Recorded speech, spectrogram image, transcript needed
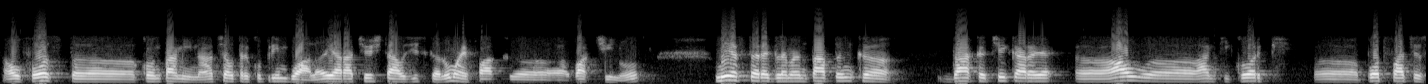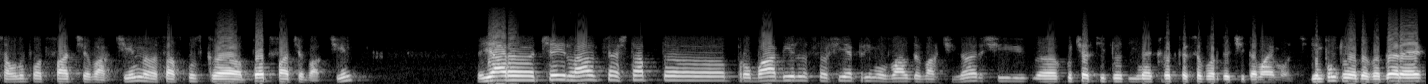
au fost uh, contaminați, au trecut prin boală, iar aceștia au zis că nu mai fac uh, vaccinul. Nu este reglementat încă dacă cei care uh, au uh, anticorpi uh, pot face sau nu pot face vaccin. Uh, s-a spus că pot face vaccin. Iar uh, ceilalți așteaptă uh, probabil să fie primul val de vaccinări și uh, cu certitudine cred că se vor decide mai mulți. Din punctul meu de vedere,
